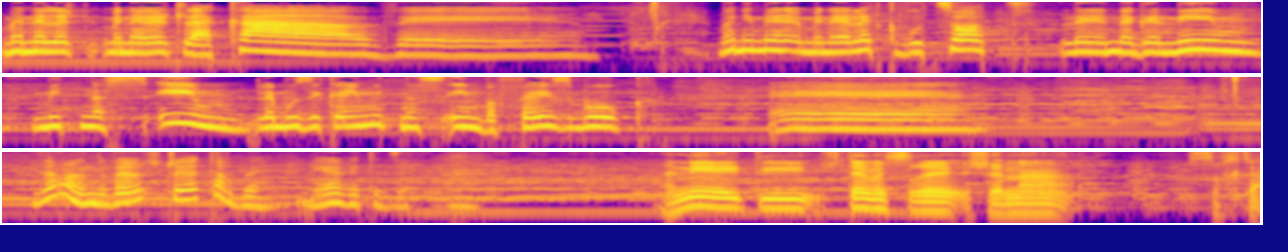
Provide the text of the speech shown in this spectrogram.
מנהלת, מנהלת להקה, ו... ואני מנ- מנהלת קבוצות לנגנים מתנשאים, למוזיקאים מתנשאים בפייסבוק. אה... זהו, אני מדברת שטויות הרבה, אני אוהבת את זה. אני הייתי 12 שנה שחקן.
